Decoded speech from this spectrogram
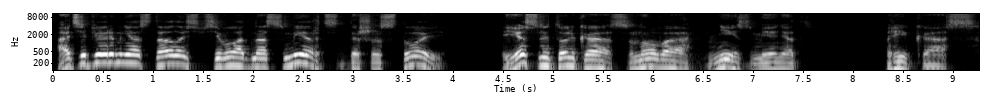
А теперь мне осталась всего одна смерть до шестой, если только снова не изменят приказ».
